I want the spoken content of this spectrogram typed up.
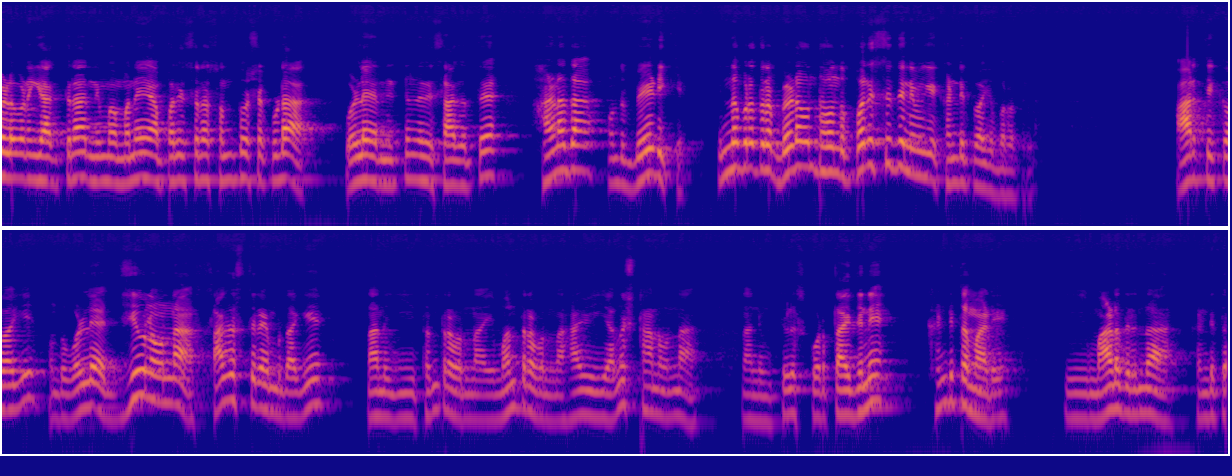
ಬೆಳವಣಿಗೆ ಆಗ್ತೀರಾ? ನಿಮ್ಮ ಮನೆಯ ಪರಿಸರ ಸಂತೋಷ ಕೂಡ ಒಳ್ಳೆಯ ನಿಟ್ಟಿನಲ್ಲಿ ಸಾಗುತ್ತೆ. ಹಣದ ಒಂದು ಬೇಡಿಕೆ ಇನ್ನೊಬ್ಬರ ಹತ್ರ ಬೇಡವಂತಹ ಒಂದು ಪರಿಸ್ಥಿತಿ ನಿಮಗೆ ಖಂಡಿತವಾಗಿ ಬರೋದಿಲ್ಲ ಆರ್ಥಿಕವಾಗಿ ಒಂದು ಒಳ್ಳೆಯ ಜೀವನವನ್ನು ಸಾಗಿಸ್ತೀರ ಎಂಬುದಾಗಿ ನಾನು ಈ ತಂತ್ರವನ್ನು, ಈ ಮಂತ್ರವನ್ನು, ಹಾಗೆ ಈ ಅನುಷ್ಠಾನವನ್ನು ನಾನು ನಿಮ್ಗೆ ತಿಳಿಸ್ಕೊಡ್ತಾ ಇದ್ದೀನಿ. ಖಂಡಿತ ಮಾಡಿ ಈ ಮಾಡೋದ್ರಿಂದ ಖಂಡಿತ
